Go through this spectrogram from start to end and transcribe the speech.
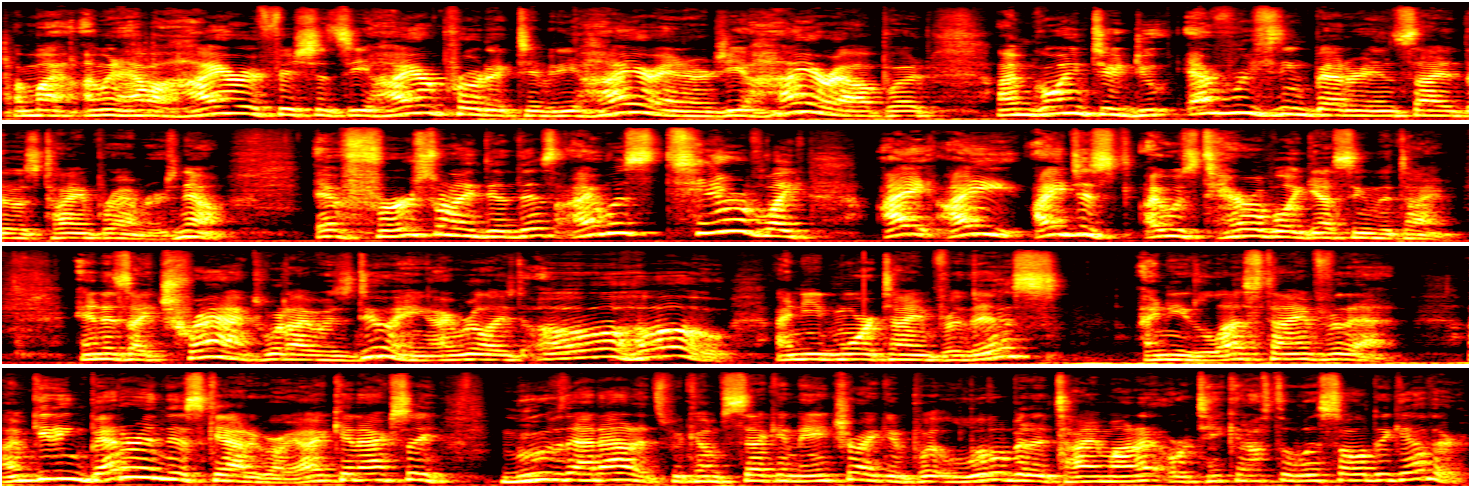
I'm going to have a higher efficiency, higher productivity, higher energy, higher output. I'm going to do everything better inside those time parameters. Now, at first when I did this, I was terrible. Like I, I, I just, I was terrible at guessing the time. And as I tracked what I was doing, I realized, oh, ho, I need more time for this. I need less time for that. I'm getting better in this category. I can actually move that out. It's become second nature. I can put a little bit of time on it or take it off the list altogether.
